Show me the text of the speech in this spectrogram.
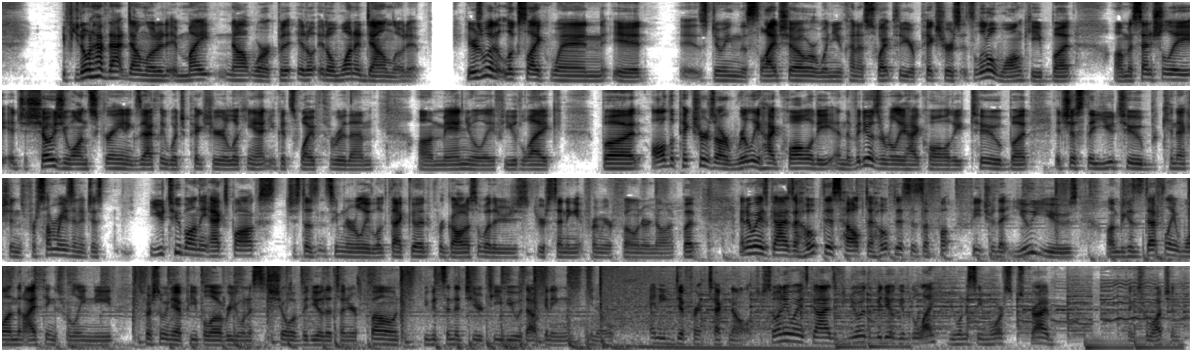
if you don't have that downloaded, it might not work, but it'll, it'll want to download it. Here's what it looks like when it is doing the slideshow or when you kind of swipe through your pictures. It's a little wonky, but um, essentially it just shows you on screen exactly which picture you're looking at. You could swipe through them um, manually if you'd like but all the pictures are really high quality and the videos are really high quality too but it's just the youtube connections. For some reason it just youtube on the xbox just doesn't seem to really look that good regardless of whether you're, just, you're sending it from your phone or not. But anyways guys i hope this helped. I hope this is a feature that you use um, because it's definitely one that i think is really neat especially when you have people over you want to show a video that's on your phone you can send it to your tv without getting you know any different technology. So anyways guys if you enjoyed the video give it a like. If you want to see more subscribe. Thanks for watching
